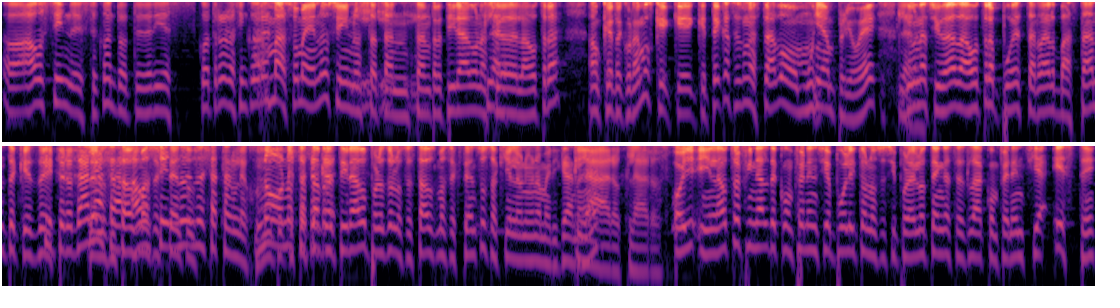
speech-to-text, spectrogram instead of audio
uh, Austin, este, ¿cuánto te darías? ¿Cuatro horas, cinco Ah, horas? Más o menos, sí, no está y- tan, y- tan retirado una claro. ciudad de la otra. Aunque recordemos que, que- que Texas es un estado muy amplio, ¿eh? De una ciudad a otra puedes tardar bastante, que es de, Sí, pero de Dallas los a estados más Austin no- extensos. no está tan lejos, ¿no? No, está, está tan cerca- retirado, pero es de los estados más extensos aquí en la Unión Americana. ¿eh? Claro, claro. Oye, y en la otra final de conferencia, Polito, no sé si por ahí lo tengas, es la conferencia este.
